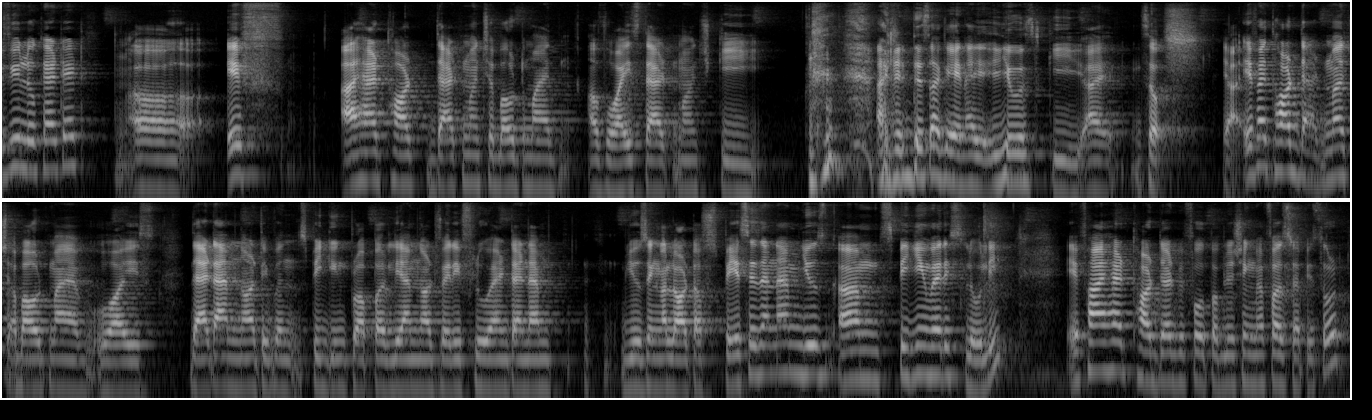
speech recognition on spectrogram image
if you look at it uh, if I had thought that much about my voice that much key. I did this again. I used key. I so yeah. If I thought that much about my voice that I'm not even speaking properly, I'm not very fluent, and I'm using a lot of spaces, and I'm use um speaking very slowly. If I had thought that before publishing my first episode,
